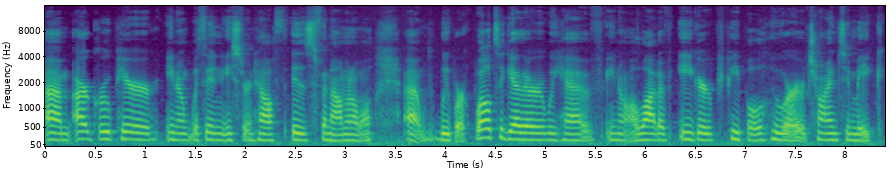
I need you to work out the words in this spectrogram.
Um, our group here, you know, within Eastern Health is phenomenal. Uh, we work well together. We have, you know, a lot of eager people who are trying to make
